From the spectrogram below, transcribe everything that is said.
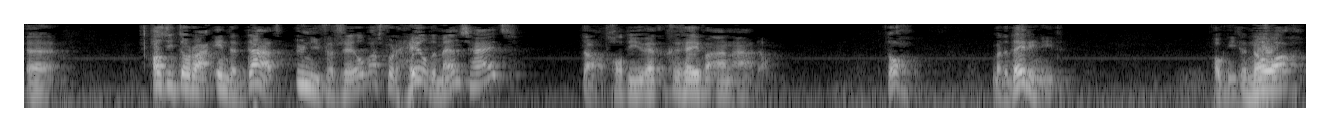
Uh, als die Torah inderdaad universeel was voor heel de mensheid. Dan had God die wet gegeven aan Adam. Toch? Maar dat deed hij niet. Ook niet aan Noach.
